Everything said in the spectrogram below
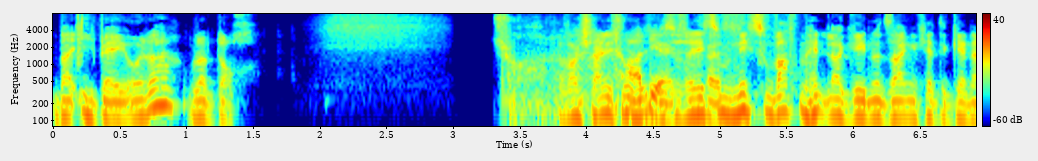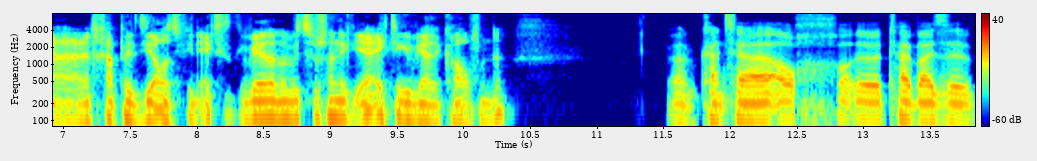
bei Ebay, oder? Oder doch? Ja, wahrscheinlich schon. Du willst wahrscheinlich zum, nicht zum Waffenhändler gehen und sagen, ich hätte gerne eine Trappe, die aussieht wie ein echtes Gewehr, sondern du willst wahrscheinlich eher echte Gewehre kaufen, ne? Ja, du kannst ja auch äh, teilweise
